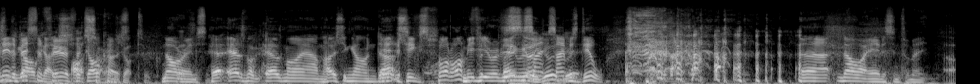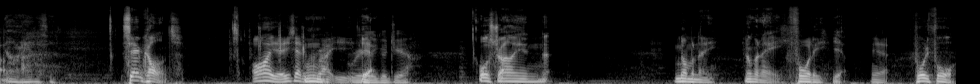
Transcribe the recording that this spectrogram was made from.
fairest need in the best Gold and Coast. fairest Oh, at Gold Coast. got to. Noah Anderson. How- How's my, how's my um, hosting going, Yeah, it's spot on. Mid-year review? Same, Really same, good, same yeah. as Dyl. uh, Noah Anderson for me. No, Anderson. Sam Collins, Oh, yeah, he's had a great year. Really Yeah. good year. Australian Nominee. nominee. 40. Yeah. Yeah. 44.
